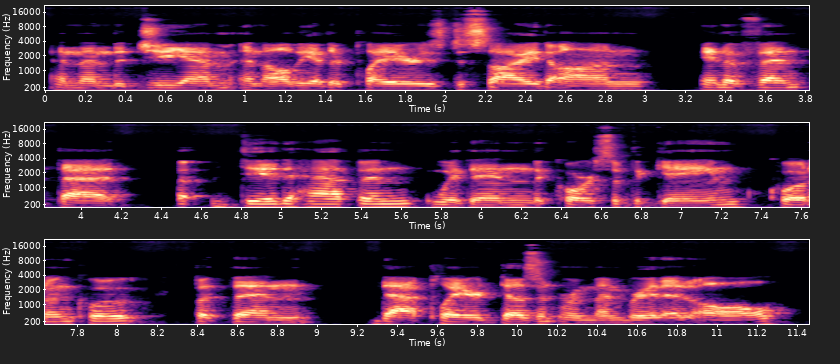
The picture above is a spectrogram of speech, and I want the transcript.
and then the GM and all the other players decide on an event that Uh, did happen within the course of the game, quote unquote, but then that player doesn't remember it at all.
